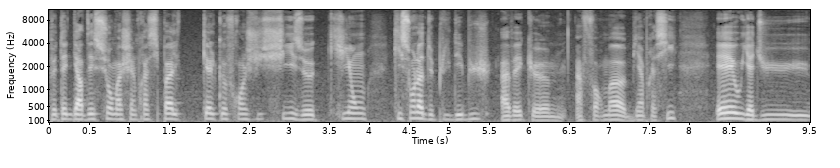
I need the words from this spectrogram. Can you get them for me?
Peut-être garder sur ma chaîne principale quelques franchises qui, ont, qui sont là depuis le début avec un format bien précis et où il y a du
